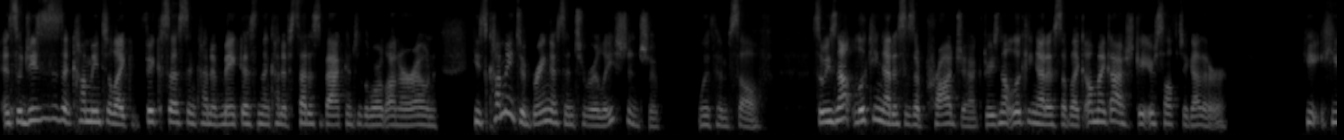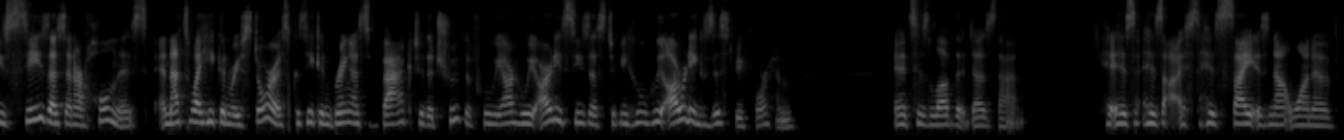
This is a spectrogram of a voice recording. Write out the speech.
And so Jesus isn't coming to like fix us and kind of make us and then kind of set us back into the world on our own. He's coming to bring us into relationship with himself. So he's not looking at us as a project or he's not looking at us of like, oh my gosh, get yourself together. He, he sees us in our wholeness and that's why he can restore us because he can bring us back to the truth of who we are who he already sees us to be who we already exist before him and it's his love that does that his his his sight is not one of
